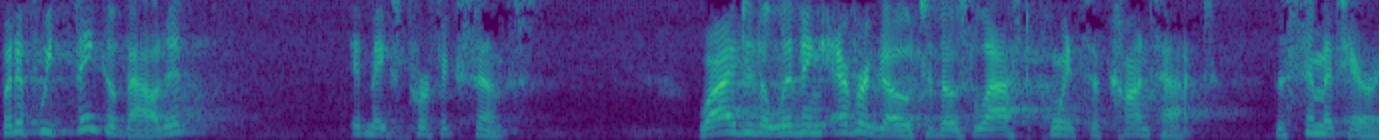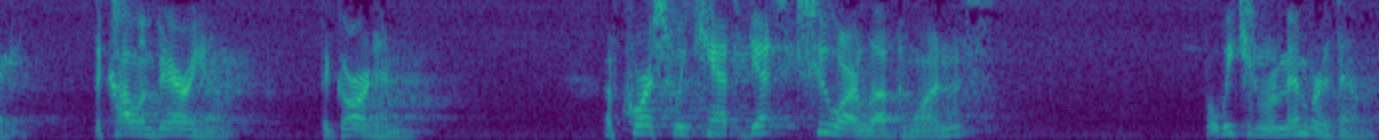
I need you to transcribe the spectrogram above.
But if we think about it, it makes perfect sense. Why do the living ever go to those last points of contact? The cemetery, the columbarium, the garden. Of course, we can't get to our loved ones, but we can remember them.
